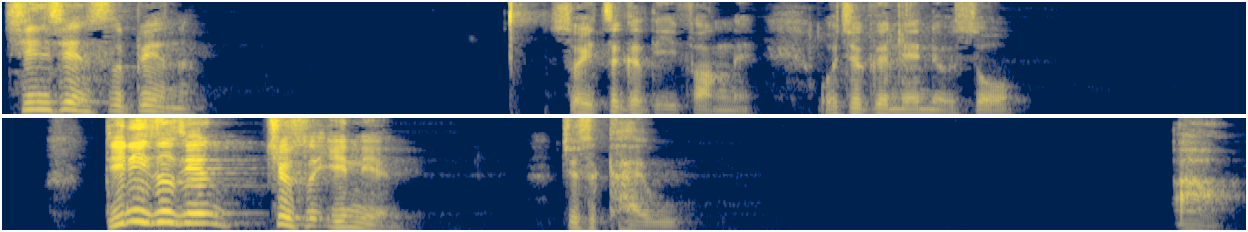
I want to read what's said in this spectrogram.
心现事变呢。所以这个地方呢，我就跟莲友说，敌利之间就是因缘，就是开悟啊。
